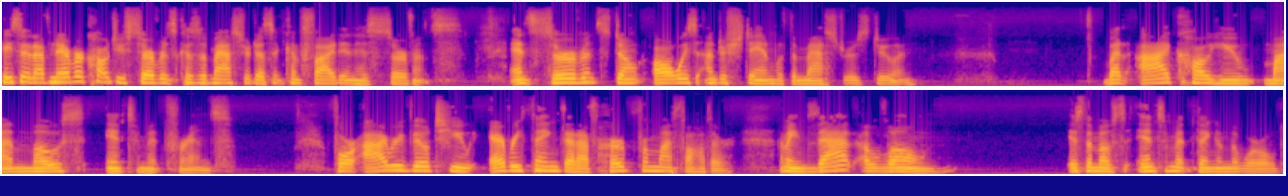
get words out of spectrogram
He said, I've never called you servants because the master doesn't confide in his servants. And servants don't always understand what the master is doing. But I call you my most intimate friends. For I reveal to you everything that I've heard from my Father. I mean, that alone is the most intimate thing in the world.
